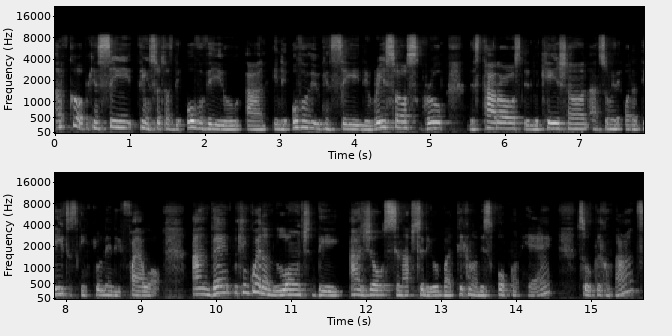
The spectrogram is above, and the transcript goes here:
And of course, we can see things such as the overview. And in the overview, we can see the resource group, the status, the location, and so many other details, including the firewall. And then we can go ahead and launch the Azure Synapse Studio by clicking on this open here. So click on that.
